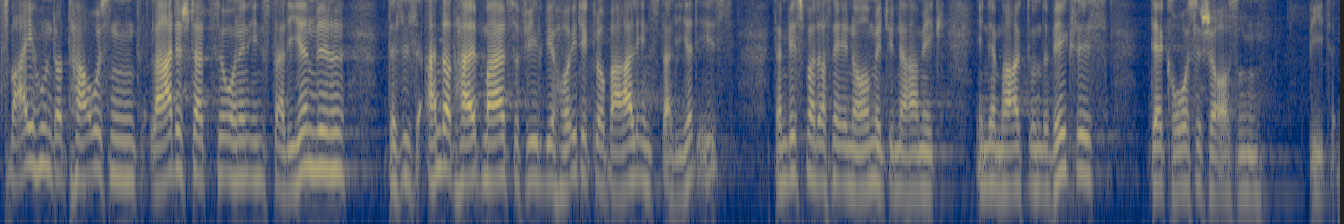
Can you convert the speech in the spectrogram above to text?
200.000 Ladestationen installieren will, das ist anderthalb Mal so viel, wie heute global installiert ist, dann wissen wir, dass eine enorme Dynamik in dem Markt unterwegs ist, der große Chancen bietet.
